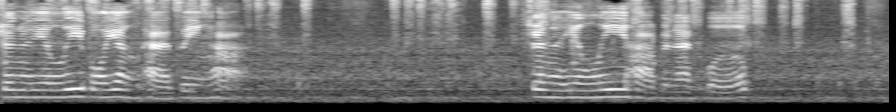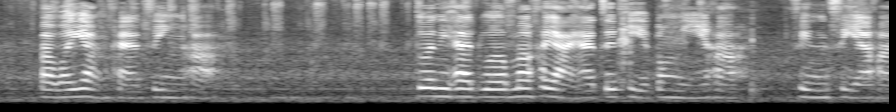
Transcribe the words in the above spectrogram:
genuinely แปลว่าอย่างแท้จริงค่ะ genuinely ค่ะ เป็น adverb แปลว่าอย่างแท้จริงค่ะ ตัวนี้ adverb มาขยาย adjective ตรงนี้ค่ะ sincere ค่ะ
